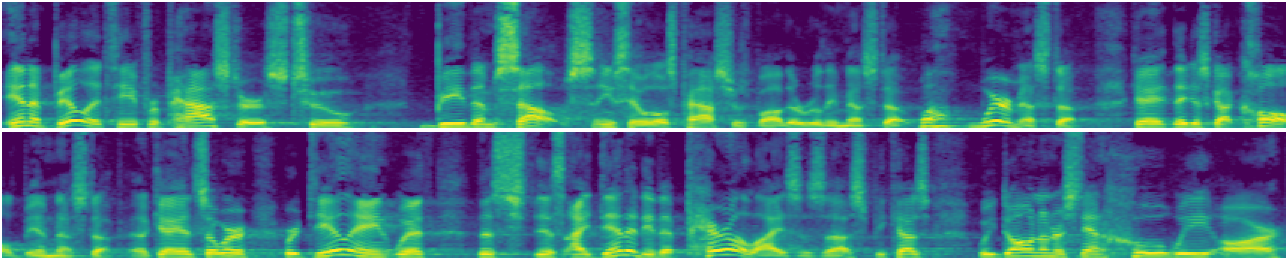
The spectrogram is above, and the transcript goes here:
inability for pastors to be themselves. And you say, well, those pastors, Bob, they're really messed up. Well, we're messed up. Okay, they just got called being messed up. Okay, and so we're, we're dealing with this, this identity that paralyzes us because we don't understand who we are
